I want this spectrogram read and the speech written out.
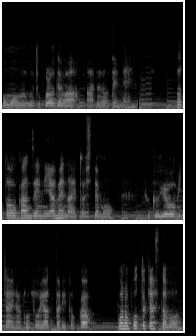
思うところではあるのでね。仕事を完全に辞めないとしても副業みたいなことをやったりとかこのポッドキャストも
